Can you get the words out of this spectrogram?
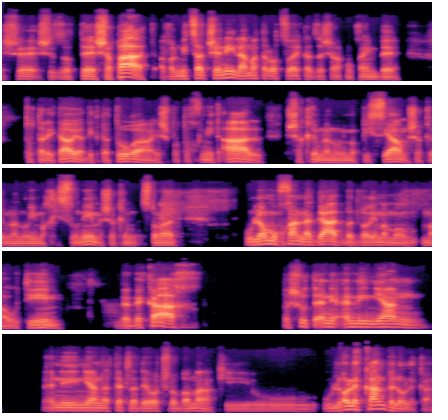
ש, שזאת אה, שפעת, אבל מצד שני, למה אתה לא צועק על זה שאנחנו חיים בטוטליטריה, דיקטטורה, יש פה תוכנית על, משקרים לנו עם ה-PCR, משקרים לנו עם החיסונים, משקרים, זאת אומרת, הוא לא מוכן לגעת בדברים המהותיים, ובכך פשוט אין, אין לי עניין, אין לי עניין לתת לדעות שלו במה, כי הוא, הוא לא לכאן ולא לכאן,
